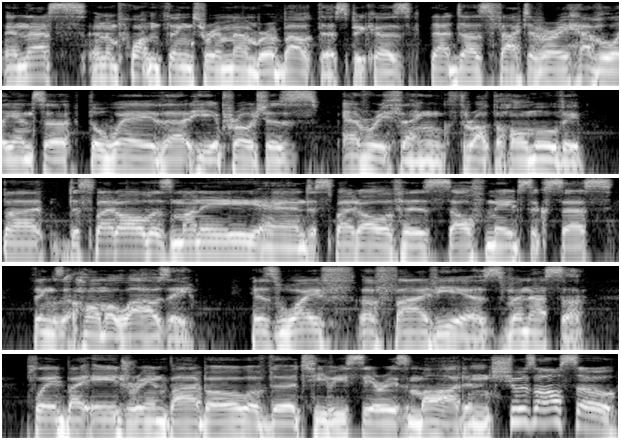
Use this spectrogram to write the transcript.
And that's an important thing to remember about this because that does factor very heavily into the way that he approaches everything throughout the whole movie. But despite all of his money and despite all of his self made success, things at home are lousy. His wife of five years, Vanessa, played by Adrienne Barbeau of the TV series Maude, and she was also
